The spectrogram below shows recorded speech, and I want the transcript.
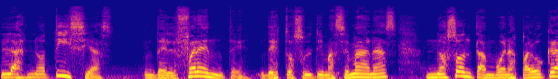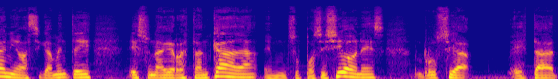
las noticias del frente de estas últimas semanas no son tan buenas para Ucrania, básicamente es una guerra estancada en sus posiciones, Rusia está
